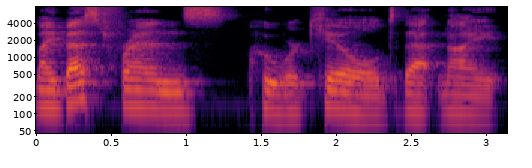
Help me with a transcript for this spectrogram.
My best friends who were killed that night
